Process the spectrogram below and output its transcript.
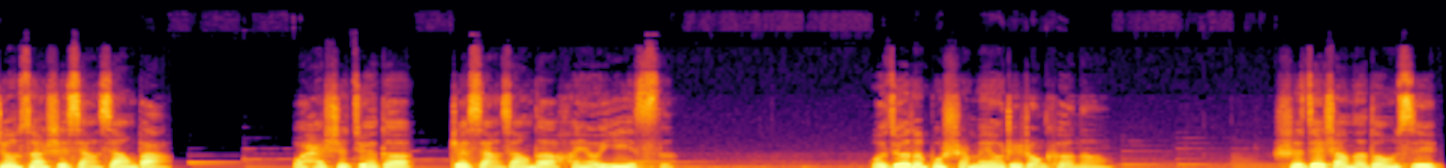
就算是想象吧，我还是觉得这想象的很有意思。我觉得不是没有这种可能。世界上的东西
